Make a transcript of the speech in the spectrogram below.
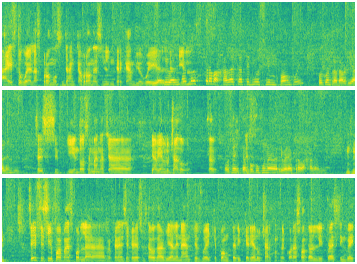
a esto, güey, a las promos tan cabronas sin el intercambio, güey. La rivalidad más trabajada que ha tenido CM Punk, güey, fue contra Darby Allen, güey. Sí, sí, sí. Y en dos semanas ya, ya habían luchado, güey, ¿sabes? O sea, y tampoco fue una rivalidad trabajada, güey. Sí, sí, sí, fue más por la referencia que había soltado Darby Allen antes, güey, que Punk quería luchar contra el corazón de Elite Wrestling, güey,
